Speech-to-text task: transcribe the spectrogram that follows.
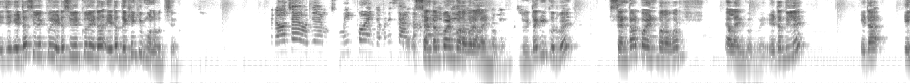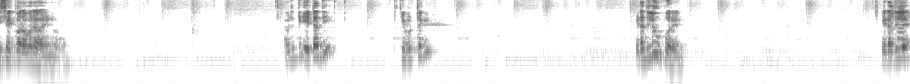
এই যে এটা সিলেক্ট করি এটা সিলেক্ট করলে এটা এটা দেখে কি মনে হচ্ছে? মিড পয়েন্ট মানে সেন্টার পয়েন্ট বরাবর অ্যালাইন হবে। দুইটা কি করবে? সেন্টার পয়েন্ট বরাবর অ্যালাইন করবে। এটা দিলে এটা এই সাইড বরাবর অ্যালাইন হবে। আমি যদি এটা দিই কিবোর্ড থেকে? এটা দিলে উপরে। এটা দিলে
